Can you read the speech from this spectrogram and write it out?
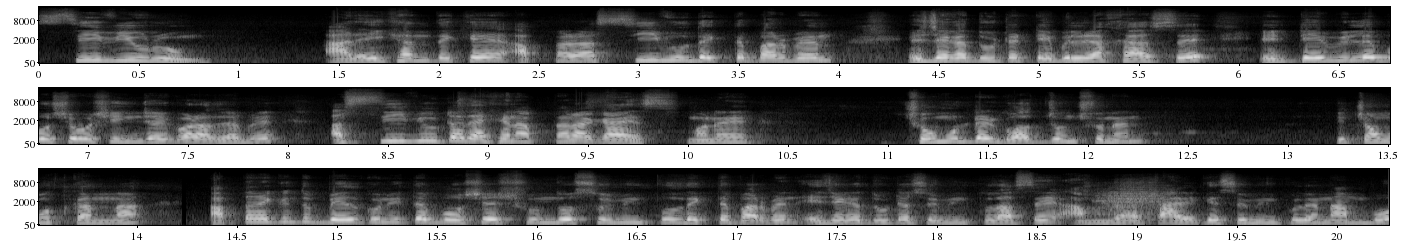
সি ভিউ রুম আর এইখান থেকে আপনারা সি ভিউ দেখতে পারবেন। এই জায়গায় দুইটা টেবিল রাখা আছে। এই টেবিলে বসে বসে এনজয় করা যাবে। আর সি ভিউটা দেখেন আপনারা গাইস মানে সমুদ্রের গর্জন শুনেন। কি চমৎকার না? আপনারা কিন্তু বেলকনিতে বসে সুন্দর সুইমিং পুল দেখতে পারবেন। এই জায়গায় দুটো সুইমিং পুল আছে। আমরা কালকে সুইমিং পুলে নামবো,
